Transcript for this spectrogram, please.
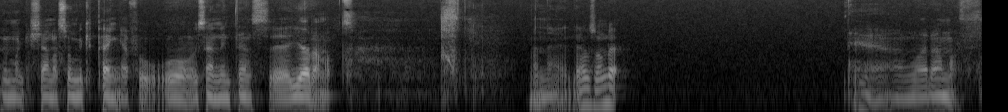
hur man kan tjäna så mycket pengar för och sen inte ens göra något. Men det är som det eh, Vad är det annars?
